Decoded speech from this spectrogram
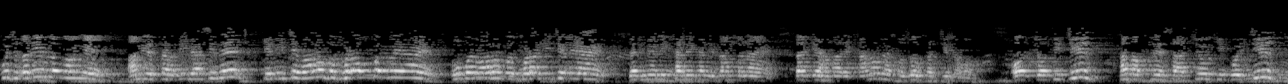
کچھ غریب لوگ ہوں گے۔ ہم یہ ترتیب ایسی دیں کہ نیچے والوں کو تھوڑا اوپر لے آئیں اوپر والوں کو تھوڑا نیچے لے آئیں درمیانی کھانے کا نظام بنائیں تاکہ ہمارے کھانوں میں فضول خرچی نہ ہو۔ اور چوتھی چیز، ہم اپنے ساتھیوں کی کوئی چیز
